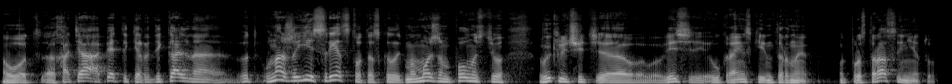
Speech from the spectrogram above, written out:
Вот. Хотя, опять-таки, радикально... Вот у нас же есть средства, так сказать, мы можем полностью выключить э, весь украинский интернет. Вот просто раз и нету.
